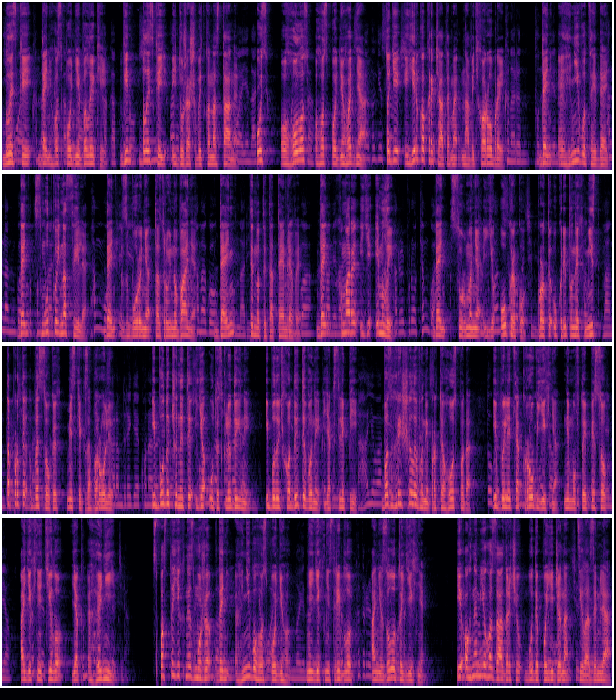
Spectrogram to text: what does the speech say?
Близький день Господній великий. Він близький і дуже швидко настане. Ось голос Господнього дня. Тоді гірко кричатиме навіть хоробрий. День гніву цей день, день смутку й насилля, день збурення та зруйнування, день темноти та темряви, день хмари й імли, день сурмлення й окрику проти укріплених міст та проти високих міських заборолів. І буду чинити я утиск людини, і будуть ходити вони, як сліпі, бо згрішили вони проти Господа, і виліться кров їхня, немов той пісок, а їхнє тіло, як гній. Спасти їх не зможе в день гніву Господнього, ні їхнє срібло, ані золото їхнє. І огнем його заздричів буде поїджена ціла земля,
